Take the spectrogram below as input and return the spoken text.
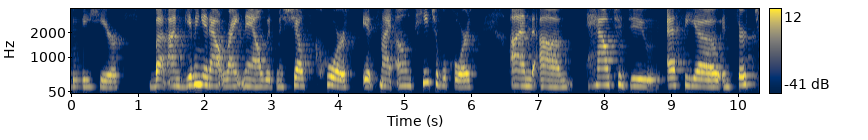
be here. But I'm giving it out right now with Michelle's course. It's my own teachable course on um, how to do SEO and search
